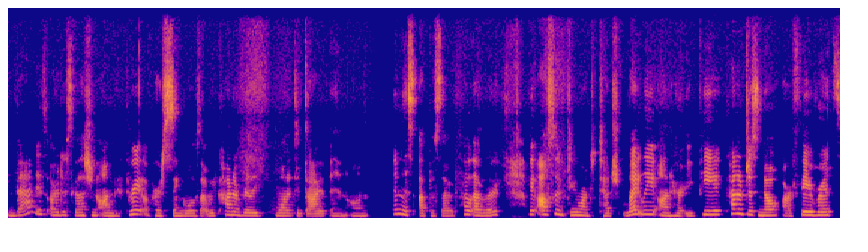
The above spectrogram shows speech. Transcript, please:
that is our discussion on the three of her singles that we kind of really wanted to dive in on in this episode. However, we also do want to touch lightly on her EP, kind of just know our favorites,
